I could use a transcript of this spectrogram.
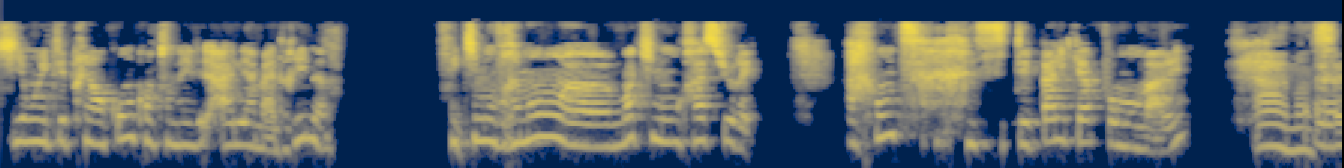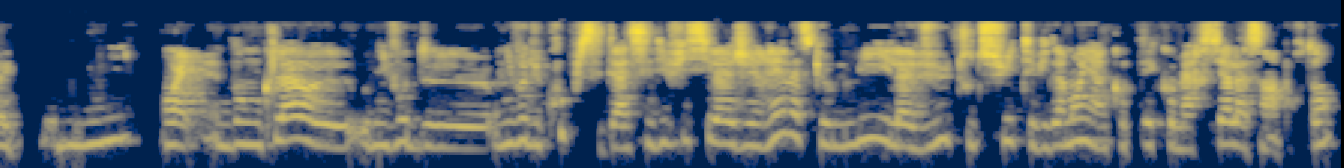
qui ont été pris en compte quand on est allé à Madrid et qui m'ont vraiment, euh, moi, qui m'ont rassuré. Par contre, c'était pas le cas pour mon mari. Ah mince. Euh, ouais, donc là, euh, au niveau de, au niveau du couple, c'était assez difficile à gérer parce que lui, il a vu tout de suite. Évidemment, il y a un côté commercial assez important.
